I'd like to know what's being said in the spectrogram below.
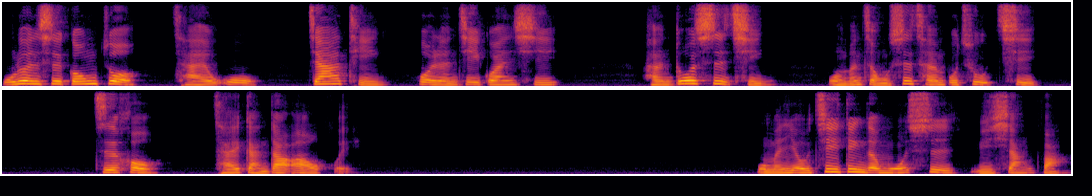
无论是工作，财务、家庭或人际关系，很多事情我们总是沉不住气，之后才感到懊悔。我们有既定的模式与想法，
